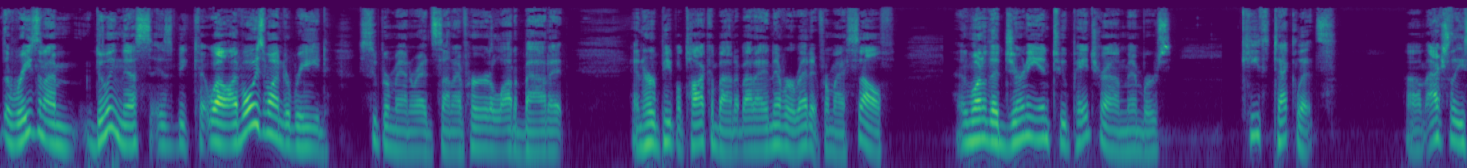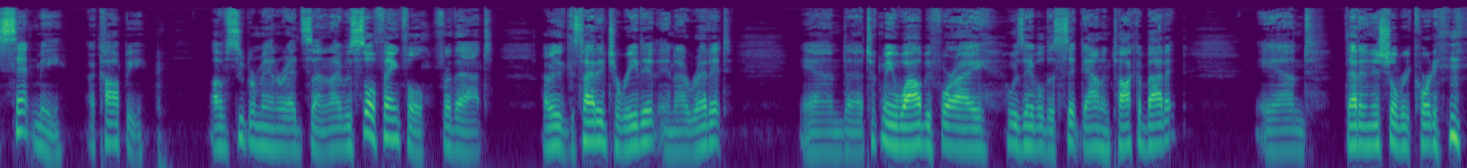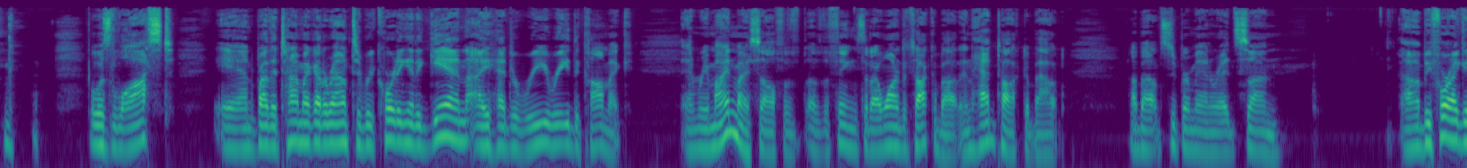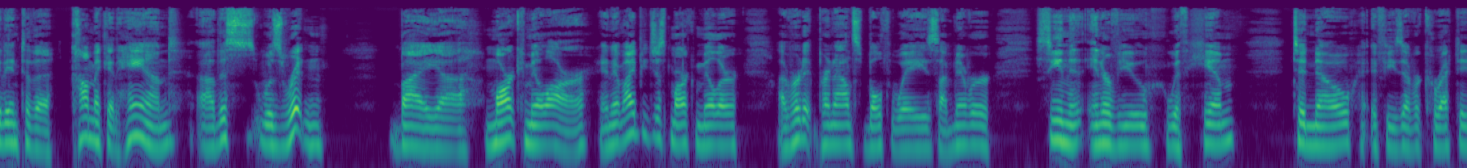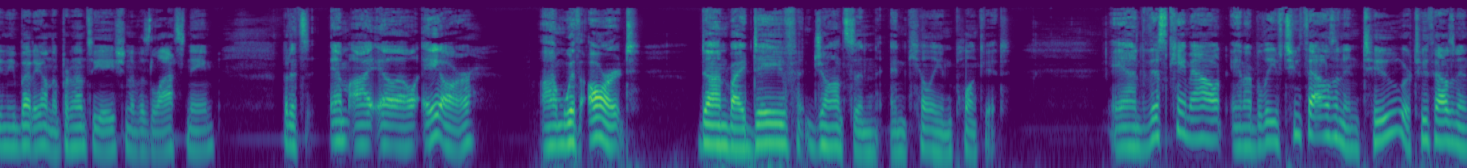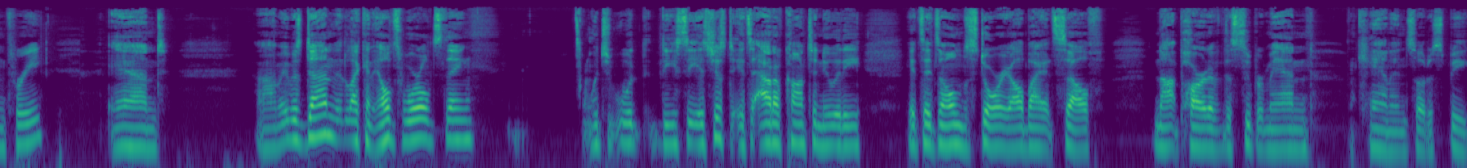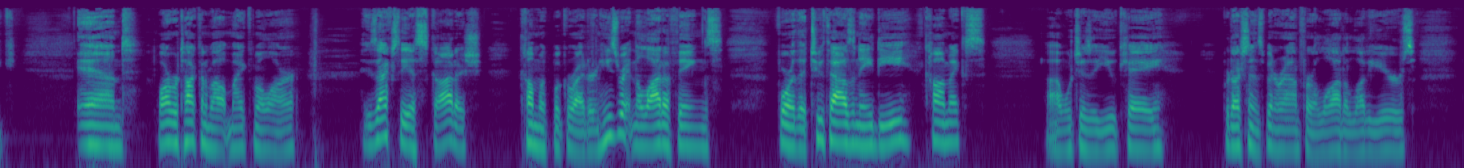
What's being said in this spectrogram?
the reason I'm doing this is because, well, I've always wanted to read Superman Red Son. I've heard a lot about it and heard people talk about it, but I never read it for myself. And one of the Journey into Patreon members, Keith Teklits, um, actually sent me a copy of Superman Red Son, and I was so thankful for that. I was excited to read it, and I read it, and uh, it took me a while before I was able to sit down and talk about it. And that initial recording was lost, and by the time I got around to recording it again, I had to reread the comic and remind myself of, of the things that I wanted to talk about and had talked about about Superman Red Son. Uh, before I get into the comic at hand, uh, this was written by uh, Mark Millar, and it might be just Mark Miller. I've heard it pronounced both ways. I've never seen an interview with him to know if he's ever corrected anybody on the pronunciation of his last name. But it's M I L L A R, um, with art done by Dave Johnson and Kilian Plunkett. And this came out in, I believe, 2002 or 2003. And um, it was done like an Elseworlds thing, which would DC, it's just, it's out of continuity. It's its own story all by itself, not part of the Superman canon, so to speak. And while we're talking about Mike Millar, he's actually a Scottish comic book writer, and he's written a lot of things for the 2000 AD comics uh, which is a UK production that's been around for a lot, a lot of years,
